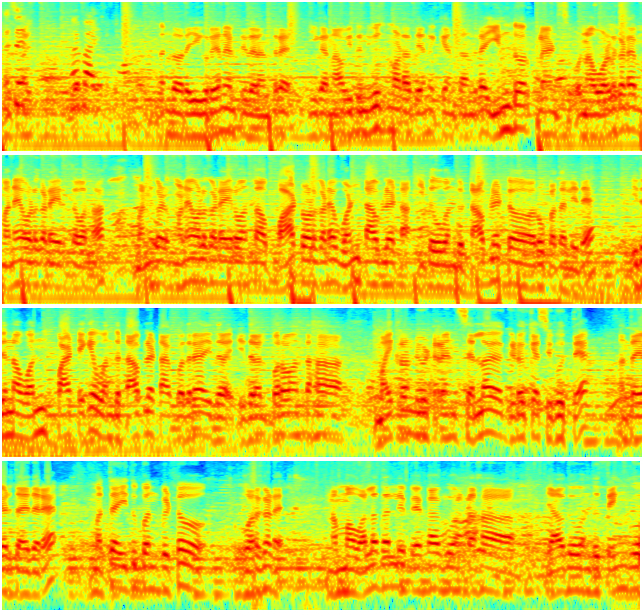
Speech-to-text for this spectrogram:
That's it. Bye bye. ಅಂದ್ರೆ ಇವ್ರು ಏನು ಹೇಳ್ತಿದ್ದಾರೆ ಅಂದರೆ ಈಗ ನಾವು ಇದನ್ನ ಯೂಸ್ ಮಾಡೋದು ಏನಕ್ಕೆ ಅಂತಂದರೆ ಇಂಡೋರ್ ಪ್ಲಾಂಟ್ಸ್ ನಾವು ಒಳಗಡೆ ಮನೆ ಒಳಗಡೆ ಇರ್ತಾವಲ್ಲ ಮನೆಗಳ ಮನೆ ಒಳಗಡೆ ಇರುವಂಥ ಪಾಟ್ ಒಳಗಡೆ ಒಂದು ಟ್ಯಾಬ್ಲೆಟ್ ಇದು ಒಂದು ಟ್ಯಾಬ್ಲೆಟ್ ರೂಪದಲ್ಲಿದೆ ಇದನ್ನು ಒಂದು ಪಾಟಿಗೆ ಒಂದು ಟ್ಯಾಬ್ಲೆಟ್ ಹಾಕಿದ್ರೆ ಇದರ ಇದರಲ್ಲಿ ಬರುವಂತಹ ಮೈಕ್ರೋ ನ್ಯೂಟ್ರಿಯೆಂಟ್ಸ್ ಎಲ್ಲ ಗಿಡಕ್ಕೆ ಸಿಗುತ್ತೆ ಅಂತ ಹೇಳ್ತಾ ಇದ್ದಾರೆ. ಮತ್ತು ಇದು ಬಂದುಬಿಟ್ಟು ಹೊರಗಡೆ ನಮ್ಮ ಹೊಲದಲ್ಲಿ ಬೇಕಾಗುವಂತಹ ಯಾವುದೋ ಒಂದು ತೆಂಗು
